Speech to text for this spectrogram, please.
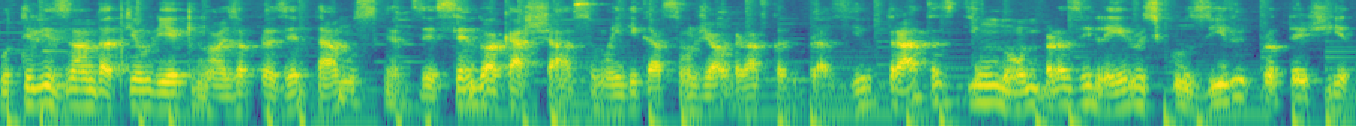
utilizando a teoria que nós apresentamos, quer dizer, sendo a cachaça uma indicação geográfica do Brasil, trata-se de um nome brasileiro exclusivo e protegido.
